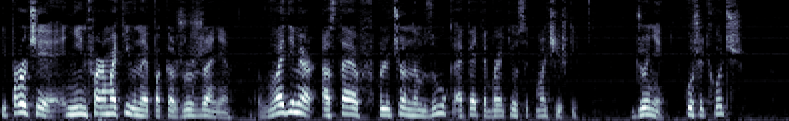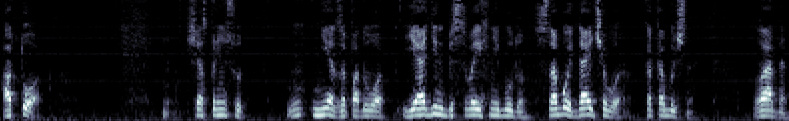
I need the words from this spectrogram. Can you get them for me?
И прочее неинформативное пока жужжание. Владимир, оставив включенным звук, опять обратился к мальчишке. «Джонни, кушать хочешь?» «А то!» «Сейчас принесут». Нет, западло. Я один без своих не буду. С собой дай чего, как обычно. Ладно.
